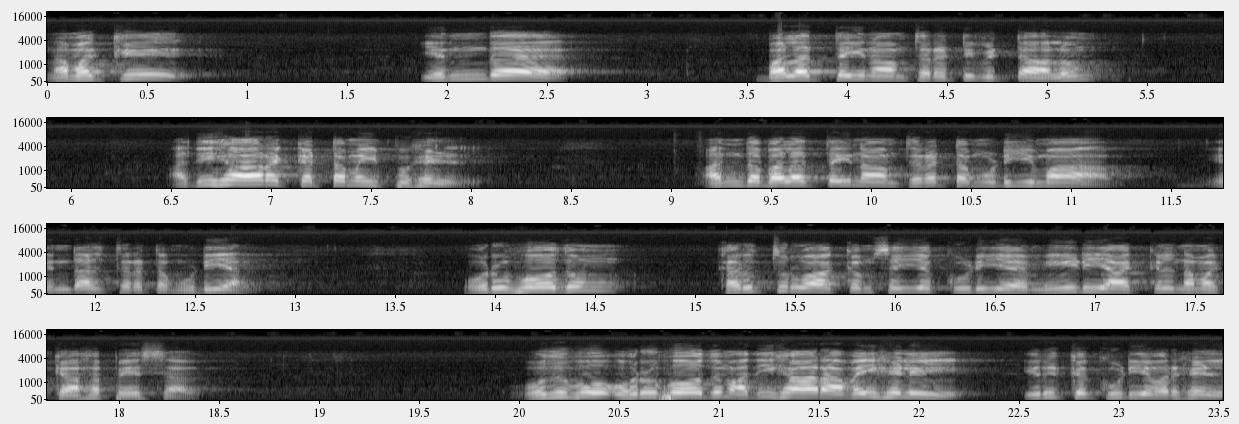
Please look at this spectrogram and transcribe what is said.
நமக்கு எந்த பலத்தை நாம் திரட்டிவிட்டாலும் அதிகார கட்டமைப்புகள் அந்த பலத்தை நாம் திரட்ட முடியுமா என்றால் திரட்ட முடியாது. ஒருபோதும் கருத்துருவாக்கம் செய்யக்கூடிய மீடியாக்கள் நமக்காக பேசாது. ஒருபோ ஒருபோதும் அதிகார அவைகளில் இருக்கக்கூடியவர்கள்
